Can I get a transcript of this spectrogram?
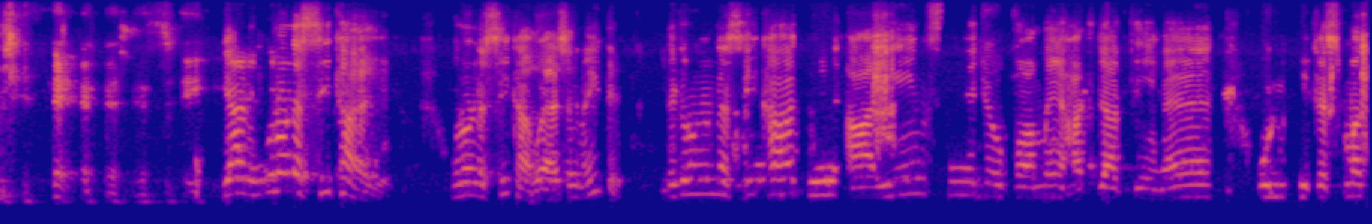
यानी उन्होंने सीखा है ये। उन्होंने सीखा वो ऐसे नहीं थे। लेकिन उन्होंने सीखा कि आइन से जो कौमें हट जाती हैं, उनकी किस्मत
